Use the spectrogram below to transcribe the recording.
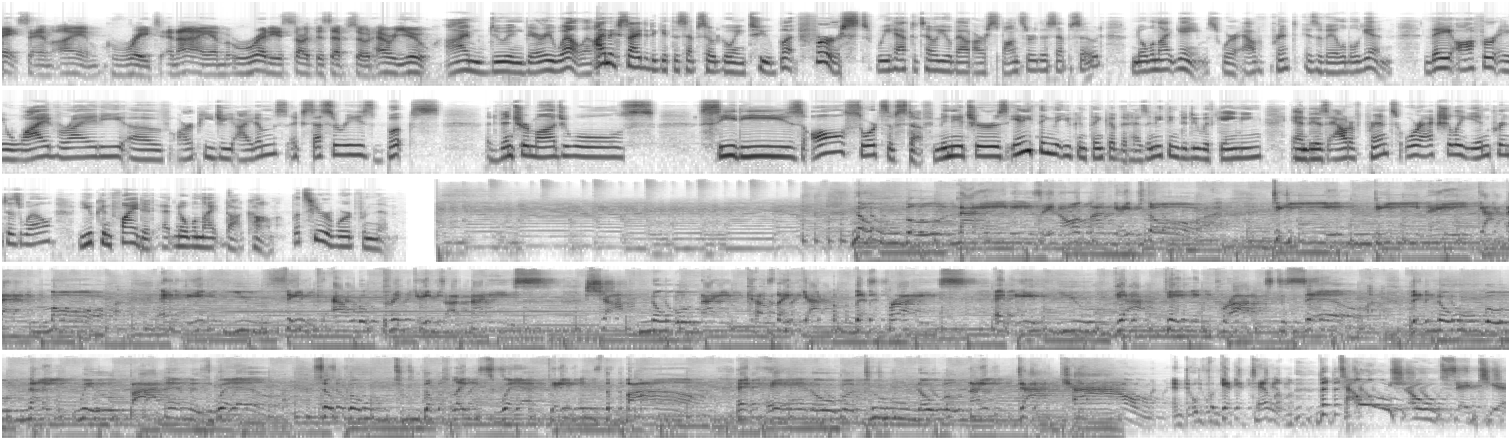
Hey Sam, I am great, and I am ready to start this episode. How are you? I'm doing very well, and I'm excited to get this episode going too. But first, we have to tell you about our sponsor this episode, Noble Knight Games, where Out of Print is available again. They offer a wide variety of RPG items, accessories, books, adventure modules, CDs, all sorts of stuff, miniatures, anything that you can think of that has anything to do with gaming and is out of print or actually in print as well, you can find it at nobleknight.com. Let's hear a word from them. Noble Knight is an online game store. D&D, they got that and more. And if you think out of print games are nice, shop Noble Knight cause they've got the best price. And if you got gaming products to sell, then Noble Knight will buy them as well. So go to the place where gaming's the bomb and head over to nobleknight.com. And don't forget to tell them the Tome Show sent you.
